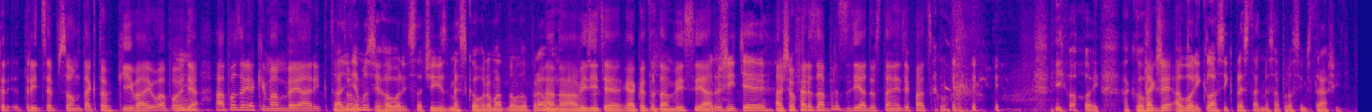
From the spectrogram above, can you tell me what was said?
tri- tricepsom takto kývajú a povedia, mm. a pozri, aký mám vejárik. To ani nemusí hovoriť, stačí ísť mestskou hromadnou dopravou. Áno, a vidíte, ako to tam vysí a, Držíte. a šofer zabrzdí a dostanete facku. Joj, ako Takže, hovorí klasik, prestaňme sa prosím strašiť.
